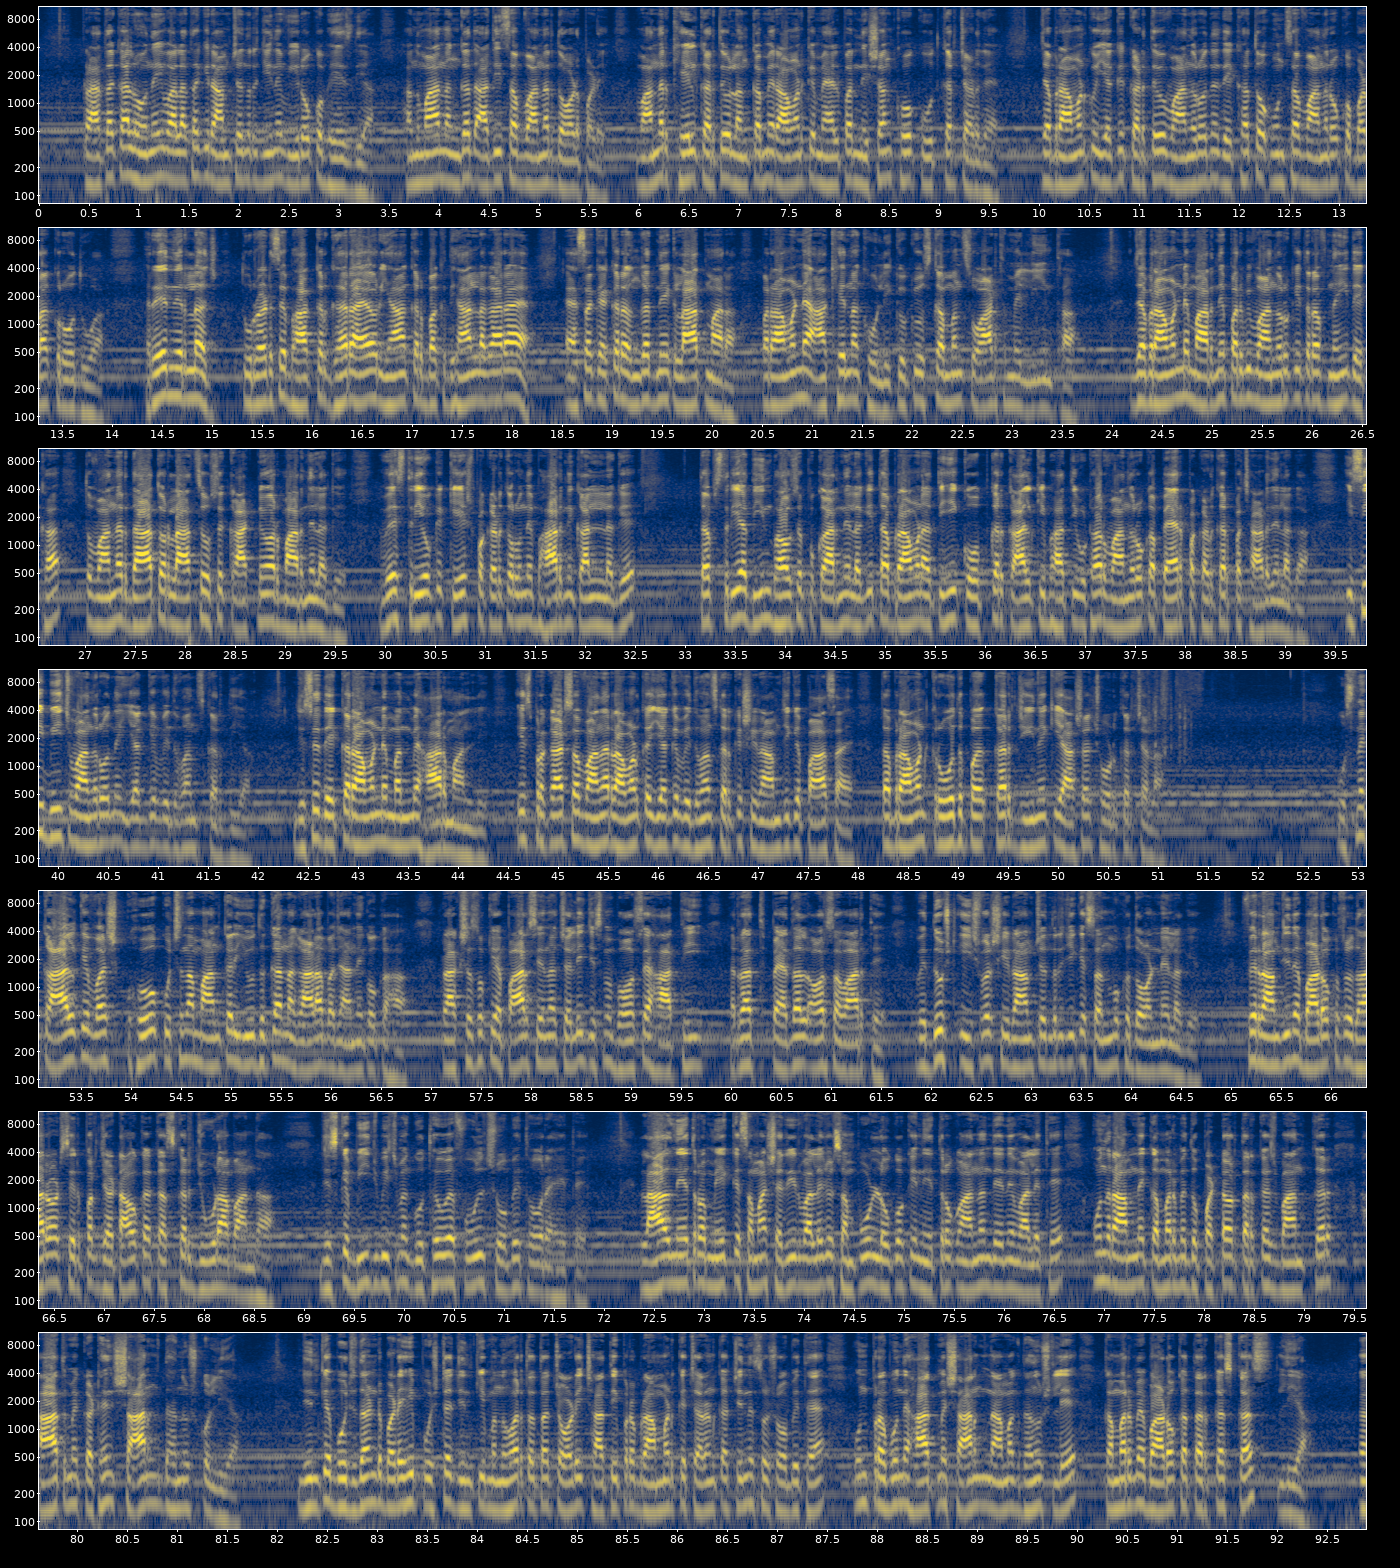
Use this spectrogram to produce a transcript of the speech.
प्रातःकाल होने ही वाला था कि रामचंद्र जी ने वीरों को भेज दिया। हनुमान, अंगद आदि सब वानर दौड़ पड़े। वानर खेल करते हुए लंका में रावण के महल पर निशंक हो कूद कर चढ़ गए। जब रावण को यज्ञ करते हुए वानरों ने देखा तो उन सब वानरों को बड़ा क्रोध हुआ। रे निर्लज, तू रड से भागकर घर आया और यहाँ आकर बक ध्यान लगा रहा है। ऐसा कहकर अंगद ने एक लात मारा, पर रावण ने आँखें न खोली क्योंकि उसका मन स्वार्थ में लीन था। जब रावण ने मारने पर भी वानरों की तरफ़ नहीं देखा तो वानर दांत और लात से उसे काटने और मारने लगे। वे स्त्रियों के केश पकड़कर उन्हें बाहर निकालने लगे। तब स्त्रियाँ दीन भाव से पुकारने लगी, तब रावण अति ही कोप कर काल की भांति उठा और वानरों का पैर पकड़कर पछाड़ने लगा। इसी बीच वानरों ने यज्ञ विध्वंस कर दिया। जिसे देखकर रावण ने मन में हार मान ली। इस प्रकार सब वानर रावण का यज्ञ विध्वंस करके श्री राम जी के पास आए। तब रावण क्रोध कर जीने की आशा छोड़कर चला। उसने काल के वश हो कुछ न मानकर युद्ध का नगाड़ा बजाने को कहा। राक्षसों की अपार सेना चली, जिसमें बहुत से हाथी, रथ, पैदल और सवार थे। वे दुष्ट ईश्वर श्री रामचंद्र जी के सन्मुख दौड़ने लगे। फिर राम जी ने बाड़ों को सुधारा और सिर पर जटाओं का कसकर जूड़ा बांधा, जिसके बीच बीच में गुथे हुए फूल शोभित हो रहे थे। लाल नेत्र और मेघ के समान शरीर वाले जो संपूर्ण लोगों के नेत्रों को आनंद देने वाले थे, उन राम ने कमर में दुपट्टा और तरकश बांधकर हाथ में कठिन शार्ंग धनुष को लिया। जिनके भुजदंड बड़े ही पुष्ट जिनकी मनोहर तथा चौड़ी छाती पर ब्राह्मण के चरण का चिन्ह सुशोभित है, उन प्रभु ने हाथ में शार्ंग नामक धनुष ले कमर में बाड़ों का तरकस कस लिया।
